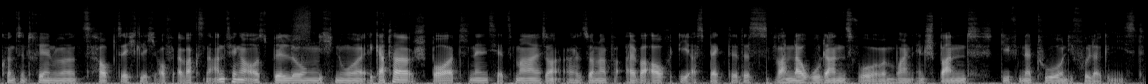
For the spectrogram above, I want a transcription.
konzentrieren wir uns hauptsächlich auf erwachsene Anfängerausbildung, nicht nur Regattasport, nenne ich es jetzt mal, so, äh, sondern aber auch die Aspekte des Wanderruderns, wo man entspannt die Natur und die Fuller genießt.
